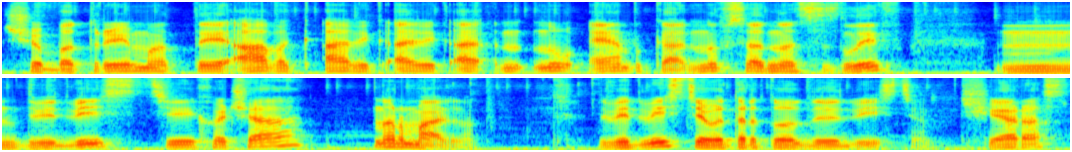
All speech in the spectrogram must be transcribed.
Щоб отримати авік, авік, авік, а, ну, МК, ну все одно це злив. М, 2200, хоча нормально. 2200 витратили 2200. Ще раз.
